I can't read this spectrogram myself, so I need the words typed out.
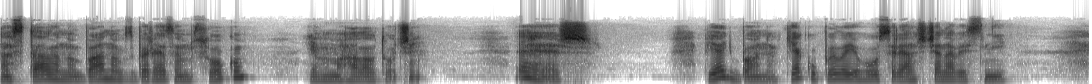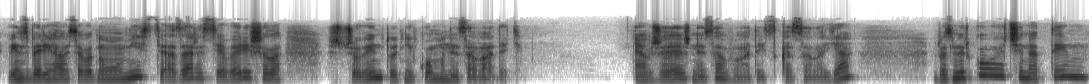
наставлено банок з березовим соком, я вимагала оточень. Еге ж, п'ять банок. Я купила його у селян ще навесні. Він зберігався в одному місці, а зараз я вирішила, що він тут нікому не завадить. «А вже ж не завадить, сказала я, розмірковуючи над тим,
